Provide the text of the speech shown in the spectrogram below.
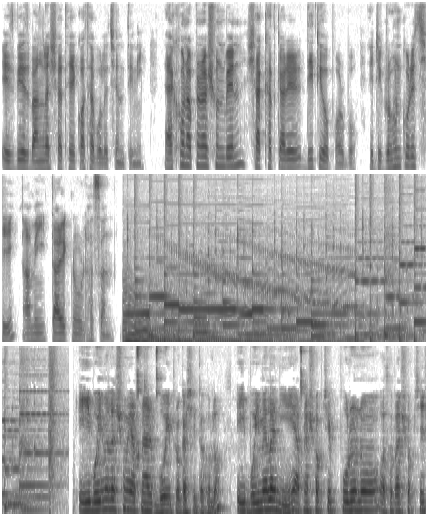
এসবিএস বাংলার সাথে কথা বলেছেন তিনি। এখন আপনারা শুনবেন সাক্ষাৎকারের দ্বিতীয় পর্ব। এটি গ্রহণ করেছি আমি তারেক নুরুল হাসান। এই বইমেলার সময় আপনার বই প্রকাশিত হলো। এই বইমেলা নিয়ে আপনার সবচেয়ে পুরনো অথবা সবচেয়ে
